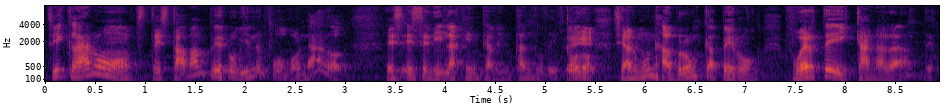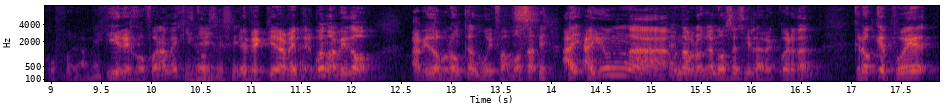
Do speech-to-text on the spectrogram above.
Sí, claro, estaban pero bien enfogonados. Es- ese día la gente aventando de todo. Se armó una bronca, pero fuerte y Canadá dejó fuera a México. Y dejó fuera a México. Sí. Efectivamente. Bueno, ha habido, ha habido broncas muy famosas. Hay, hay una, una bronca, no sé si la recuerdan, creo que fue,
